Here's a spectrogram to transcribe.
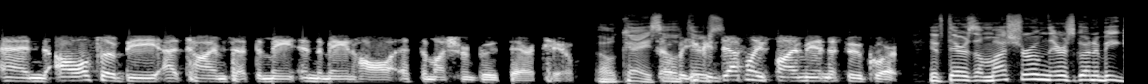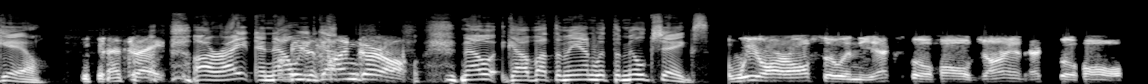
and I'll also be at times at the main in the main hall at the mushroom booth there too. Okay, so, so but you can definitely find me in the food court. If there's a mushroom, there's going to be Gale. That's right. All right, and now we've got fun girl. Now, how about the man with the milkshakes? We are also in the expo hall, giant expo hall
